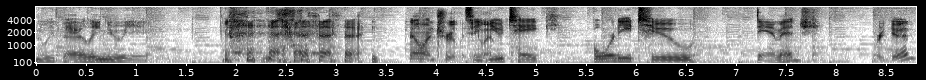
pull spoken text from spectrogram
We barely knew ye. No one truly So knew him. you take 42 damage. Pretty good.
